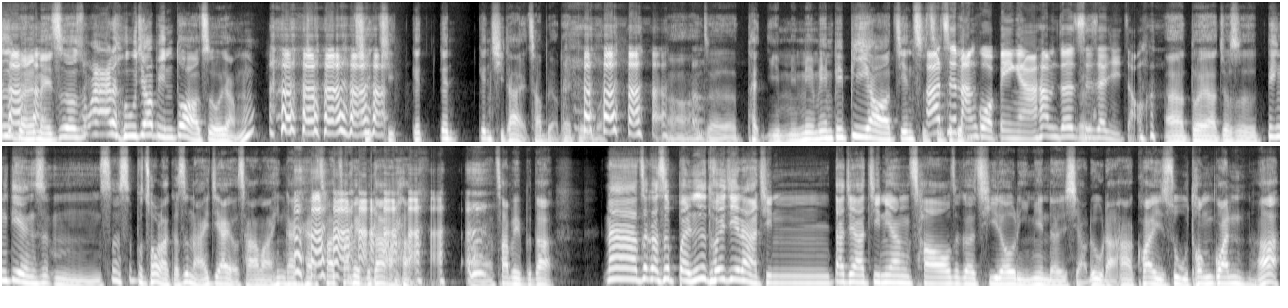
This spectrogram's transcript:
日本人每次都说哇，胡椒饼多好吃，我想嗯，其其跟跟跟其他也差不了太多吧。啊，这太也没没没没必要坚持我要这个吃芒果冰啊，他们就是吃这几种。啊，对啊，就是冰店是嗯是是不错啦，可是哪一家有差吗？应该差差别不大啊，啊差别不大。那这个是本日推荐啊，请大家尽量抄这个七楼里面的小路了哈，快速通关啊。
